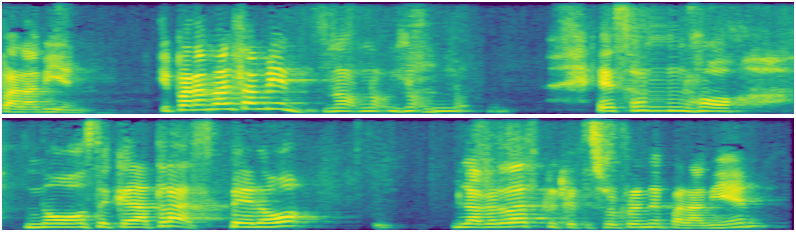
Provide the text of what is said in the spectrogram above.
para bien. Y para mal también. No, no, no, Eso no, no se queda atrás. Pero la verdad es que el que te sorprende para bien,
